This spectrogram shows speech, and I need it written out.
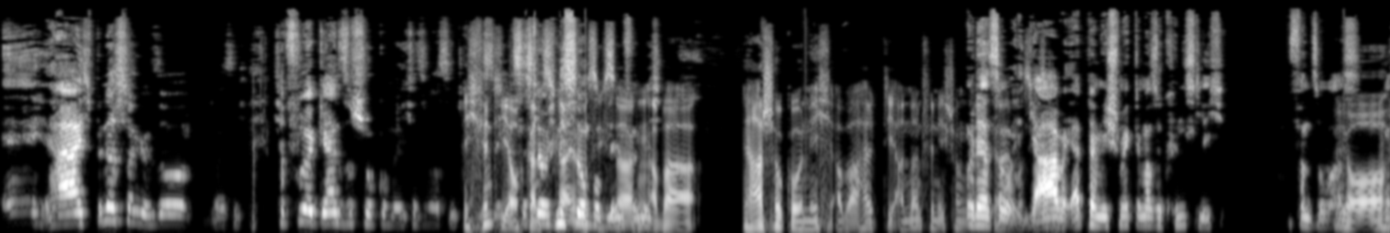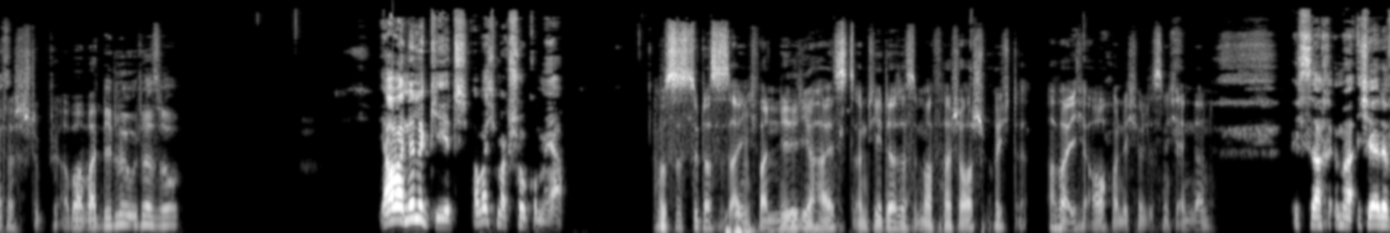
Äh, ja, ich bin das schon so, weiß ich. Ich habe früher gern so Schokomilch und sowas. Ich finde die auch das ganz ist, geil, ich, so muss ich sagen, aber ja, Schoko nicht, aber halt die anderen finde ich schon Oder so, geil, ja, aber Erdbeermilch schmeckt immer so künstlich von sowas. Ja, das stimmt. Aber Vanille oder so? Ja, Vanille geht, aber ich mag Schoko mehr. Wusstest du, dass es eigentlich Vanille heißt und jeder das immer falsch ausspricht? Aber ich auch und ich will das nicht ändern. Ich sag immer, ich werde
